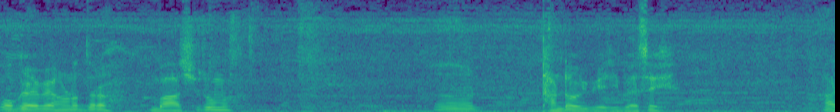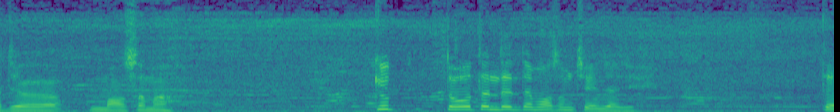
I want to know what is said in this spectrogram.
ਉਹ ਗਏ ਵੇ ਹੁਣ ਉਧਰ ਬਾਥਰੂਮ। ਠੰਡ ਹੋਈ ਵੀ ਹੈ ਜੀ ਵੈਸੇ। ਅੱਜ ਮੌਸਮ ਕਿਉਂ ਦੋ ਤਿੰਨ ਦਿਨ ਤੇ ਮੌਸਮ ਚੇਂਜ ਹੈ ਜੀ। ਤੇ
